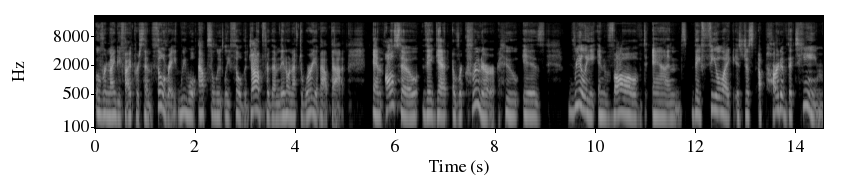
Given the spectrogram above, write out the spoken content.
over 95% fill rate. We will absolutely fill the job for them. They don't have to worry about that. And also, they get a recruiter who is really involved and they feel like is just a part of the team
